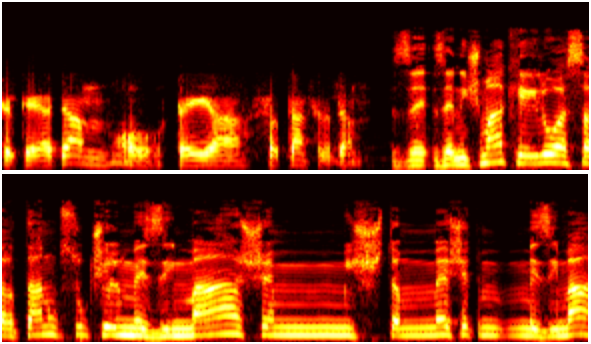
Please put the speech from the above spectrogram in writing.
של תאי הדם או תאי הסרטן של הדם. זה, זה נשמע כאילו הסרטן הוא סוג של מזימה שמשתמשת, מזימה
